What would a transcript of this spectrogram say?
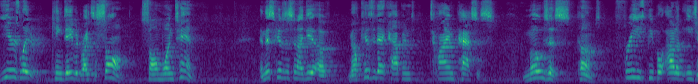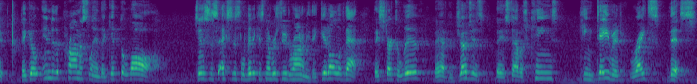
Years later, King David writes a song, Psalm 110. And this gives us an idea of Melchizedek happened, time passes. Moses comes, frees people out of Egypt. They go into the promised land, they get the law. Genesis, Exodus, Leviticus, Numbers, Deuteronomy. They get all of that. They start to live. They have the judges. They establish kings. King David writes this.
